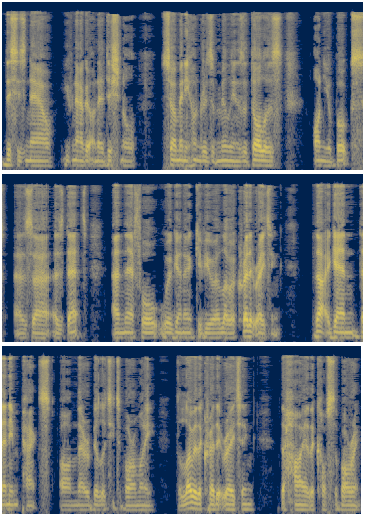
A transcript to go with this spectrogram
this is now, you've now got an additional so many hundreds of millions of dollars on your books as, uh, as debt, and therefore we're going to give you a lower credit rating. That again then impacts on their ability to borrow money. The lower the credit rating, the higher the cost of borrowing.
